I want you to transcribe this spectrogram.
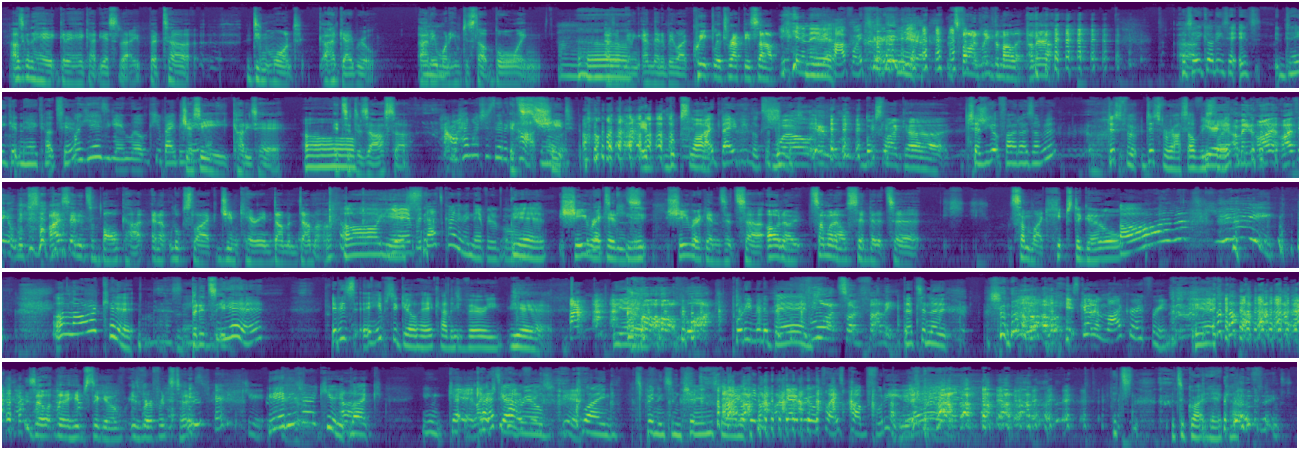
I was going to hair, get a haircut yesterday, but uh, didn't want. I had Gabriel. I Mm. didn't want him to start bawling Oh. as I'm getting, and then it'd be like, "Quick, let's wrap this up." Yeah, and then you get halfway through. yeah, it's fine. Leave the mullet. I'm out. Has he got his? Is, is he getting haircuts yet? oh yes, again, little cute baby. haircut. Jesse cut his hair. Oh, It's a disaster. How how much is there to It's cut? shit. it looks like My baby looks shit. Well, it loo- looks like. Uh, have you got photos of it? Just for just for us, obviously. yeah, I mean, I, I think it looks. I said it's a bowl cut, and it looks like Jim Carrey and Dumb and Dumber. oh yes, yeah, but that's kind of inevitable. yeah. She Well, that's reckons. cute. She reckons it's. Uh, oh no! Someone else said that it's a some like hipster girl. Oh, that's cute. I like it. but it's it, Yeah. It is a hipster girl haircut is very yeah. Yeah. Oh, what? Put him in a bed. What's so funny? That's in a He's got a micro fringe. yeah. Is that what the hipster girl is referenced to? Very cute. Yeah, it is very cute. Ah. like you can ca- Yeah, like, catch that's the kind of Gabriel yeah. playing spinning some tunes down I it. Gabriel plays pub footy. Yeah. It's it's a great haircut. Thanks.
